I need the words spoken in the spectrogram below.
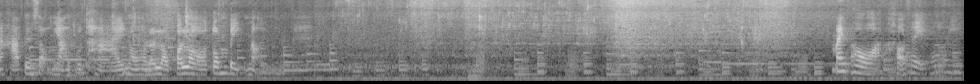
นะคะ เป็นสองอย่างสุดท้ายเนาะแล้วเราก็รอต้มไปอีกหน่อยไม่พออะขอใส่เพิ่มอีก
